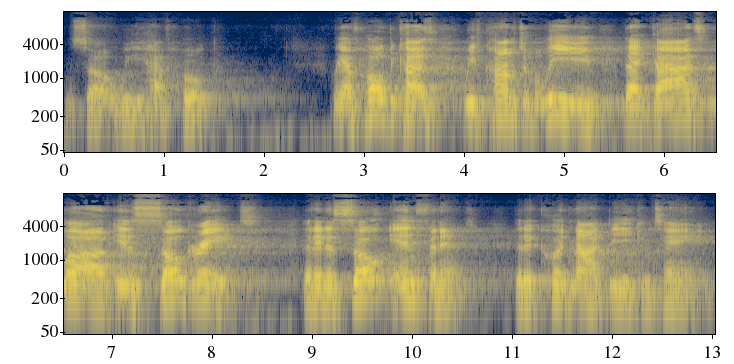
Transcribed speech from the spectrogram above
And so we have hope. We have hope because we've come to believe that God's love is so great, that it is so infinite, that it could not be contained.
